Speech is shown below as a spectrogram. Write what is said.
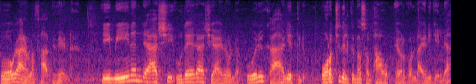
പോകാനുള്ള സാധ്യതയുണ്ട്. ഈ മീനൻ രാശി ഉദയരാശി ആയതുകൊണ്ട് ഒരു കാര്യത്തിലും ഉറച്ചു നിൽക്കുന്ന സ്വഭാവം ഇവർക്കുണ്ടായിരിക്കില്ല.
